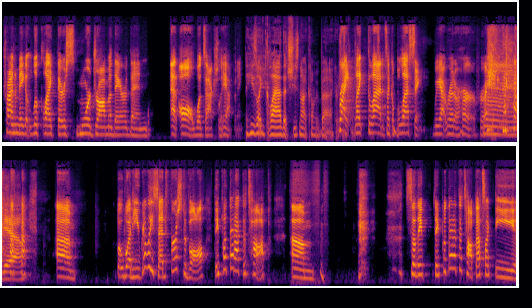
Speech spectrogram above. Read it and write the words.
trying to make it look like there's more drama there than at all what's actually happening. He's like glad that she's not coming back. or Right. something. Like glad it's like a blessing. We got rid of her. Right. Mm, yeah. um, but what he really said, first of all, they put that at the top. Um, so they they put that at the top. That's like the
